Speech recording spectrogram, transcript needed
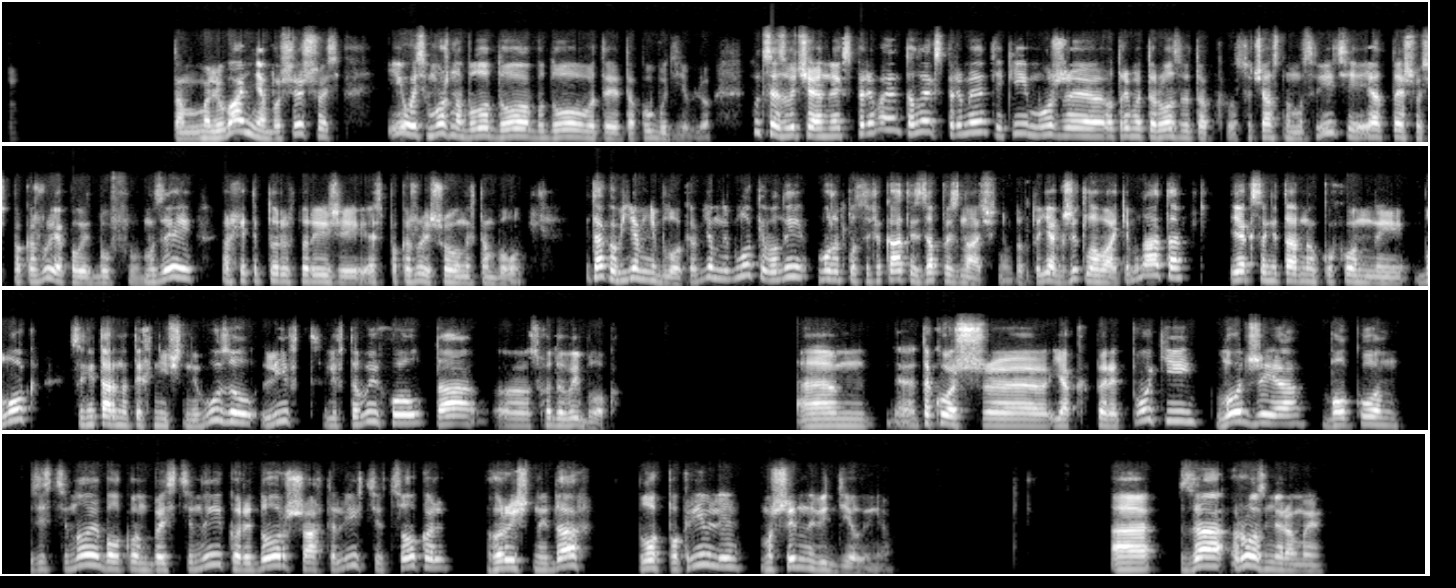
там малювання, або ще щось. І ось можна було добудовувати таку будівлю. Ну, це звичайно експеримент, але експеримент, який може отримати розвиток у сучасному світі. Я теж ось покажу. Я колись був в музеї архітектури в Парижі. Я покажу, що у них там було. І так, об'ємні блоки. Об'ємні блоки вони можуть класифікатись за призначенням, тобто як житлова кімната, як санітарно-кухонний блок, санітарно-технічний вузол, ліфт, ліфтовий хол та е, сходовий блок. Ем, е, також е, як передпокій, лоджія, балкон зі стіною, балкон без стіни, коридор, шахта ліфтів, цоколь, горищний дах, блок покрівлі, машинне відділення. Е, За розмірами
